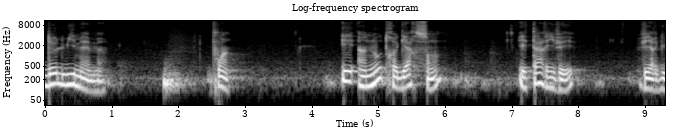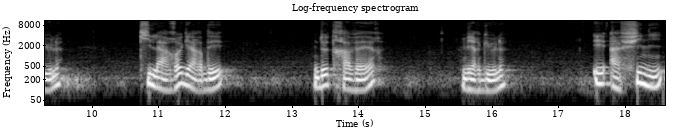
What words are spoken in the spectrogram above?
de lui-même. Point. Et un autre garçon est arrivé, virgule, qui l'a regardé de travers, virgule, et a fini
